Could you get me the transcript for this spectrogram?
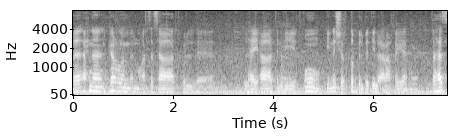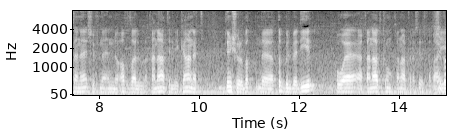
فإحنا نكرم المؤسسات والهيئات اللي تقوم بنشر طب البديل العراقية. فهالسنة شفنا إنه أفضل قناه اللي كانت تنشر بط- طب البديل هو قناتكم قناة رشيد الفضائيه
